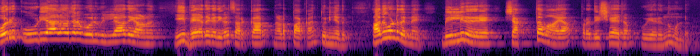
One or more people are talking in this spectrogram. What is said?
ഒരു കൂടിയാലോചന പോലും ഇല്ലാതെയാണ് ഈ ഭേദഗതികൾ സർക്കാർ നടപ്പാക്കാൻ തുനിഞ്ഞത്. അതുകൊണ്ട് തന്നെ ബില്ലിനെതിരെ ശക്തമായ പ്രതിഷേധം ഉയരുന്നുമുണ്ട്.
